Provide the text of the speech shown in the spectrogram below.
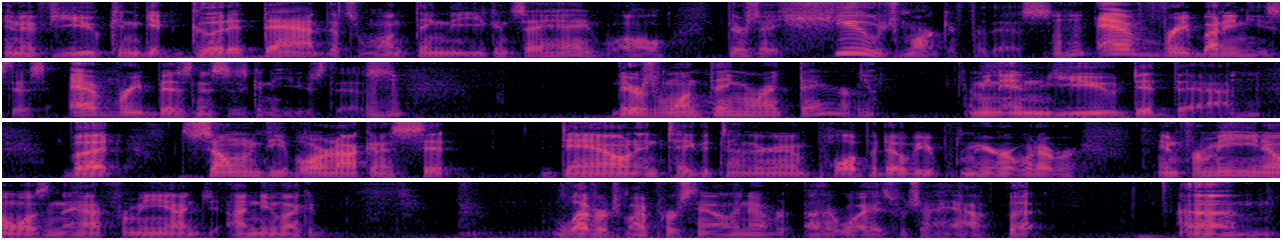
And if you can get good at that, that's one thing that you can say, hey, well, there's a huge market for this. Everybody needs this. Every business is going to use this. There's one thing right there. I mean, and you did that. But so many people are not going to sit down and take the time. They're going to pull up Adobe Premiere or whatever. And for me, you know, it wasn't that. For me, I, I knew I could leverage my personality in other- ways, which I have. But, um,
